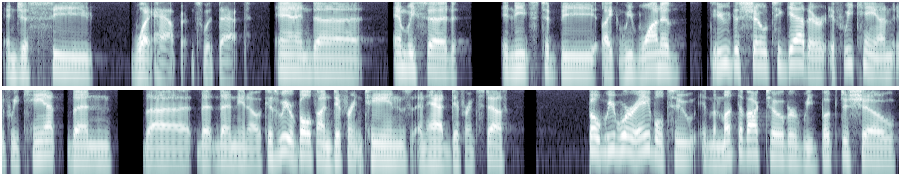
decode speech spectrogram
and just see what happens with that. And, uh, and we said, it needs to be like, we want to do the show together if we can. If we can't, then uh, then you know because we were both on different teams and had different stuff. But we were able to in the month of october we booked a show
